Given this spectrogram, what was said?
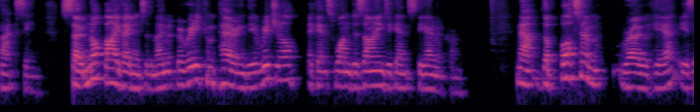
vaccine. So not bivalent at the moment, but really comparing the original against one designed against the Omicron. Now, the bottom row here is,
